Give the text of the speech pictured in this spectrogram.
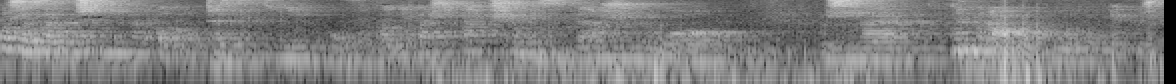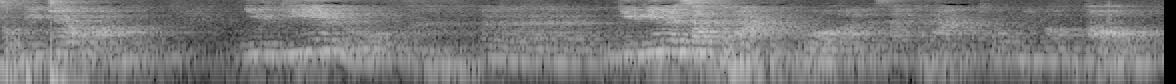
Może zacznijmy od uczestników, ponieważ tak się zdarzyło, że w tym roku, jak już powiedziałam, niewielu, e, niewiele zabrakło, ale zabrakło mimo to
